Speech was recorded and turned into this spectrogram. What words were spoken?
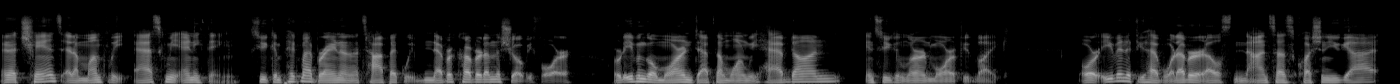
and a chance at a monthly Ask Me Anything, so you can pick my brain on a topic we've never covered on the show before, or even go more in depth on one we have done, and so you can learn more if you'd like. Or even if you have whatever else nonsense question you got,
